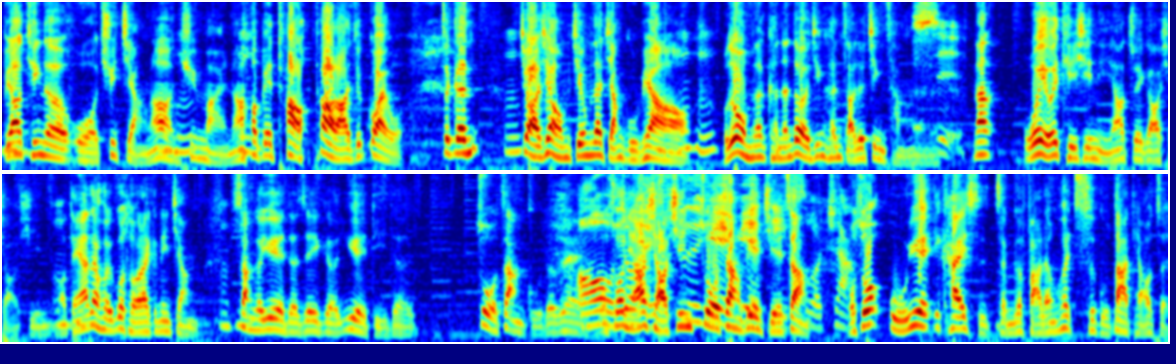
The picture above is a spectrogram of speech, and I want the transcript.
不要听了我去讲，然后你去买，然后被套套了就怪我，这跟。就好像我们节目在讲股票哦，嗯、我说我们可能都已经很早就进场了。是，那我也会提醒你要追高小心。我、嗯、等一下再回过头来跟你讲上个月的这个月底的做账股，对不对？哦、我说你要小心做账变结账。我说五月一开始整个法人会持股大调整，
